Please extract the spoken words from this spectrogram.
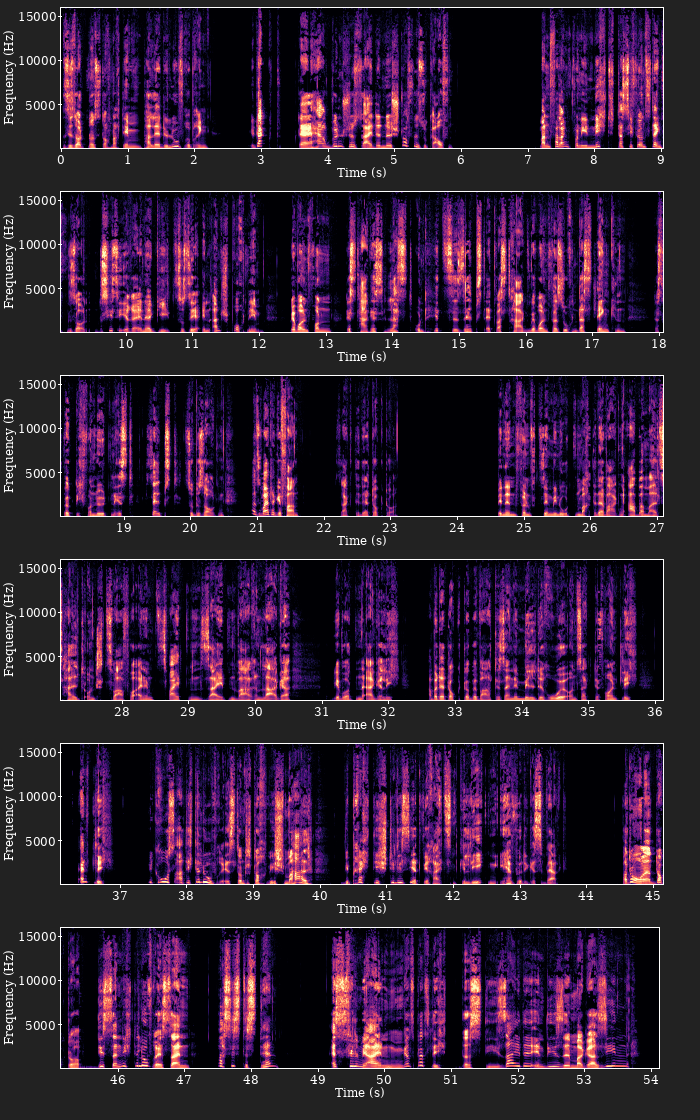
Sie sollten uns doch nach dem Palais du Louvre bringen.« »Dakt, der Herr wünsche, seidene Stoffe zu kaufen.« »Man verlangt von Ihnen nicht, dass Sie für uns denken sollen. Das hieße Ihre Energie zu sehr in Anspruch nehmen. Wir wollen von des Tages Last und Hitze selbst etwas tragen. Wir wollen versuchen, das Denken, das wirklich vonnöten ist, selbst zu besorgen. Also weitergefahren«, sagte der Doktor. Binnen fünfzehn Minuten machte der Wagen abermals Halt, und zwar vor einem zweiten Seidenwarenlager. Wir wurden ärgerlich, aber der Doktor bewahrte seine milde Ruhe und sagte freundlich, »Endlich! Wie großartig der Louvre ist, und doch wie schmal, wie prächtig stilisiert, wie reizend gelegen, ehrwürdiges Werk!« »Pardon, Herr Doktor, dies sei nicht der Louvre, es sei ein... Was ist es denn?« »Es fiel mir ein, ganz plötzlich, dass die Seide in diesem Magazin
